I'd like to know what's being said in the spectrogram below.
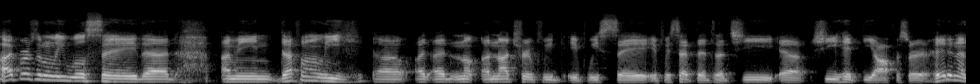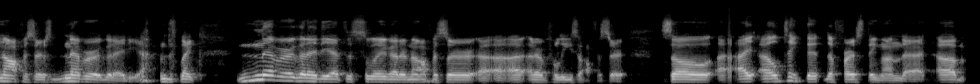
I personally will say that, I mean, definitely, uh, I, am not, I'm not sure if we if we say if we said that that she uh, she hit the officer. Hitting an officer is never a good idea. like never a good idea to swing at an officer uh, uh, at a police officer. So I I'll take the, the first thing on that. Um,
